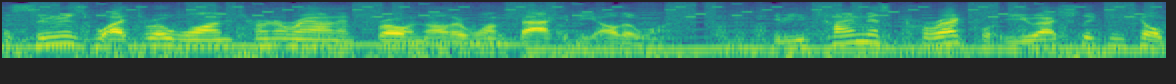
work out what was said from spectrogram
As soon as I throw one, turn around and throw another one back at the other one. If you time this correctly, you actually can kill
